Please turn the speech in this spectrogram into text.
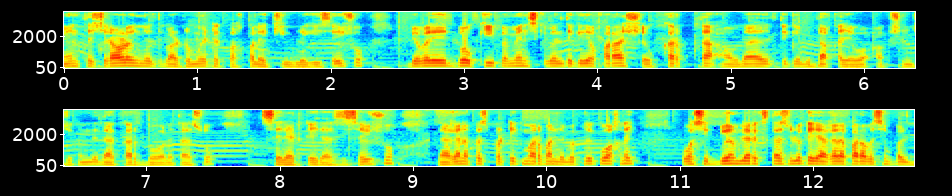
مینس ته چې راوړئ دلته به اټومیټک په خپله کیو لګي صحیح شو بیا به د دوه کی په مینس کې دلته کې خو راشئ او کرب ته او دا دلته کې به دغه یو آپشن چې کوم دی دا کرب به وله تاسو سلیکټ کړئ داسې صحیح شو د هغې نه پس په ټیک مار باندې به کلیک واخلئ اوس دویم لیرکس تاسو لیکئ د هغې لپاره به سمپل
